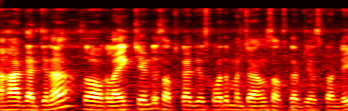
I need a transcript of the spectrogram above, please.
మహాగర్జన. సో ఒక లైక్ చేయండి సబ్స్క్రైబ్ చేసుకోకపోతే మన ఛానల్ సబ్స్క్రైబ్ చేసుకోండి.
